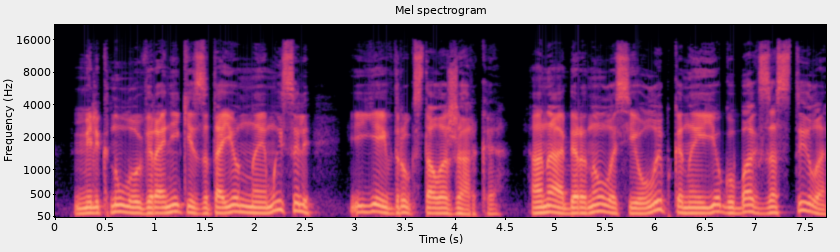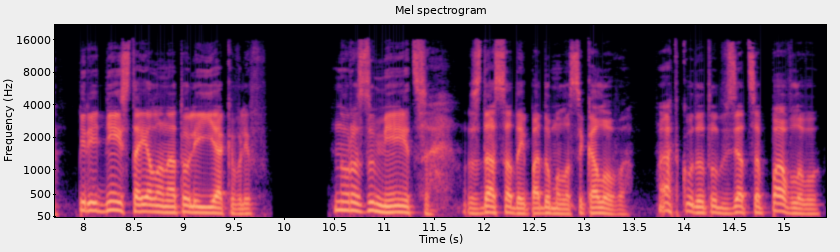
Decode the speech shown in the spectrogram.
— мелькнула у Вероники затаенная мысль, и ей вдруг стало жарко. Она обернулась, и улыбка на ее губах застыла. Перед ней стоял Анатолий Яковлев. «Ну, разумеется», — с досадой подумала Соколова. «Откуда тут взяться Павлову?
